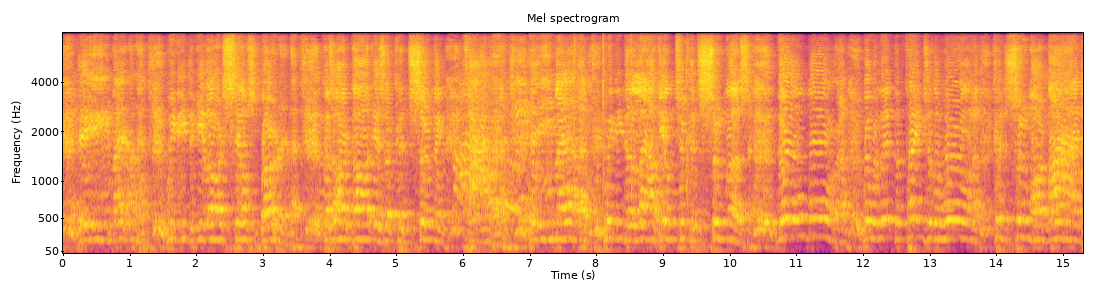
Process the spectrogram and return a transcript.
Amen. We need to get ourselves burning because our God is a consuming fire. Amen. We need to allow Him to consume us. No more will we let the things of the world consume our mind,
